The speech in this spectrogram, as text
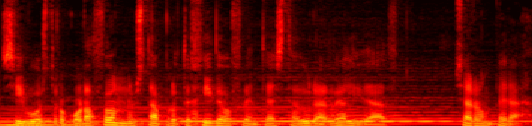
Si vuestro corazón no está protegido frente a esta dura realidad, se romperá.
